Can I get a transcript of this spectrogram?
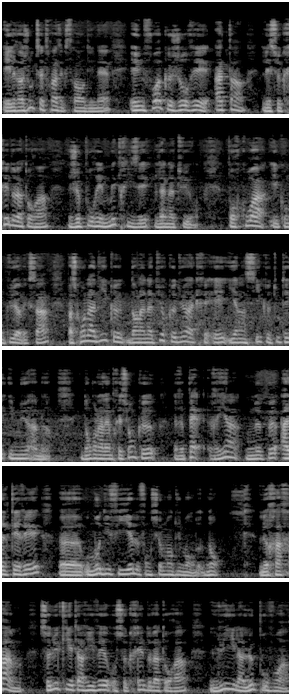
Et il rajoute cette phrase extraordinaire. Et une fois que j'aurai atteint les secrets de la Torah, je pourrai maîtriser la nature. Pourquoi il conclut avec ça? Parce qu'on a dit que dans la nature que Dieu a créée, il y a un cycle, tout est immuable. Donc on a l'impression que rien ne peut altérer euh, ou modifier le fonctionnement du monde. Non. Le Chacham, celui qui est arrivé au secret de la Torah, lui, il a le pouvoir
